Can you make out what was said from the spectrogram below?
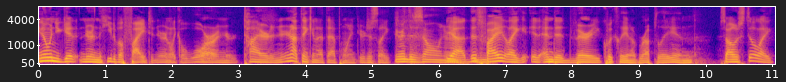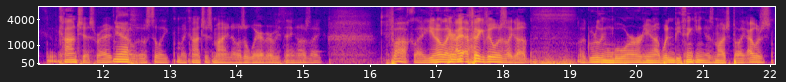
You know when you get you're in the heat of a fight and you're in like a war and you're tired and you're not thinking at that point. You're just like, You're in the zone. Or, yeah, this Mhm. fight like it ended very quickly and abruptly, and so I was still like conscious, right? Yeah. I was still like my conscious mind. I was aware of everything. I was like, fuck, like you know, like I, I feel like if it was like a a grueling war, you know, I wouldn't be thinking as much, but like I was,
